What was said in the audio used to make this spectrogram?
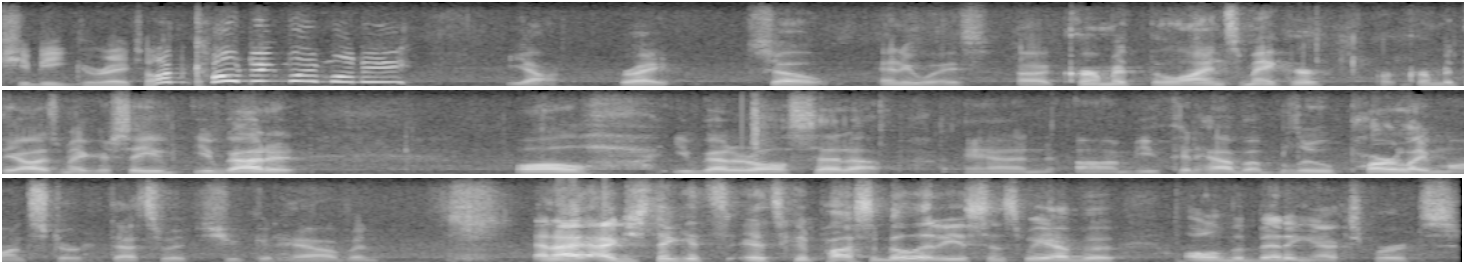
she'd be great. I'm counting my money. Yeah, right. So, anyways, uh, Kermit the Lines Maker or Kermit the Oz Maker. So you've, you've got it all. You've got it all set up, and um, you could have a blue parlay monster. That's what you could have, and and I, I just think it's it's a good possibility since we have the all of the betting experts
